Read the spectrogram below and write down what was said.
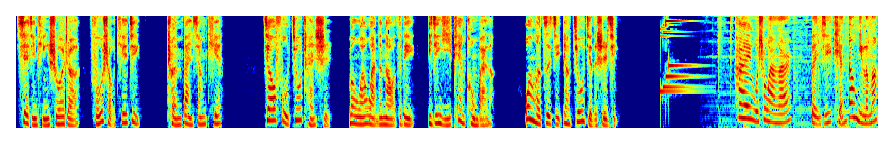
谢景亭说着，俯首贴近，唇瓣相贴，交付纠缠时，孟婉婉的脑子里已经一片空白了，忘了自己要纠结的事情。嗨，我是婉儿，本集甜到你了吗？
